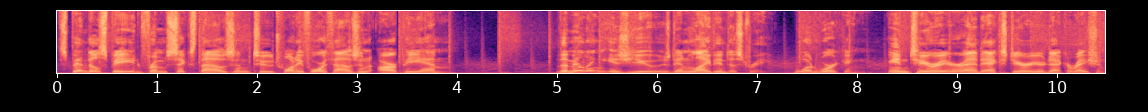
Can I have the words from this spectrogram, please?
Spindle speed from 6,000 to 24,000 RPM. The milling is used in light industry, woodworking, interior and exterior decoration,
